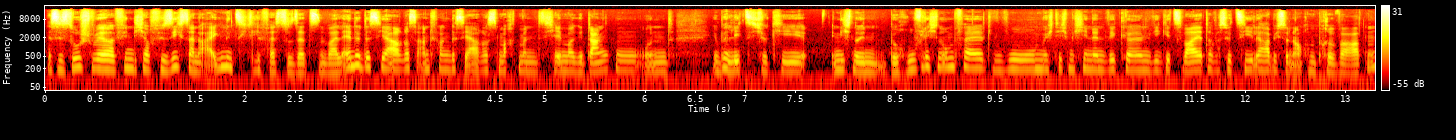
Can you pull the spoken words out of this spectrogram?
Es ist so schwer, finde ich, auch für sich seine eigenen Ziele festzusetzen, weil Ende des Jahres, Anfang des Jahres macht man sich ja immer Gedanken und überlegt sich, okay, nicht nur im beruflichen Umfeld, wo möchte ich mich hin entwickeln, wie geht es weiter, was für Ziele habe ich, sondern auch im privaten.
